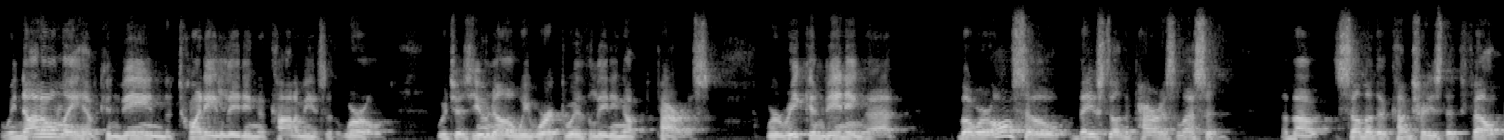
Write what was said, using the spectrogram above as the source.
we not only have convened the 20 leading economies of the world, which, as you know, we worked with leading up to Paris. We're reconvening that, but we're also, based on the Paris lesson about some of the countries that felt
